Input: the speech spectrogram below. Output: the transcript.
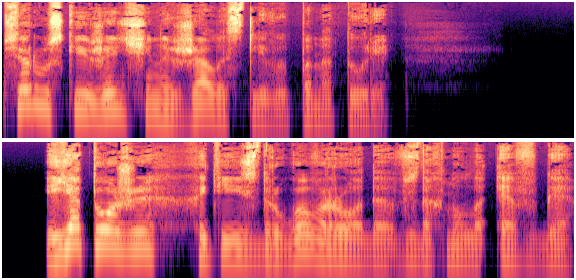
Все русские женщины жалостливы по натуре. И я тоже, хоть и из другого рода, вздохнула Ф.Г.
